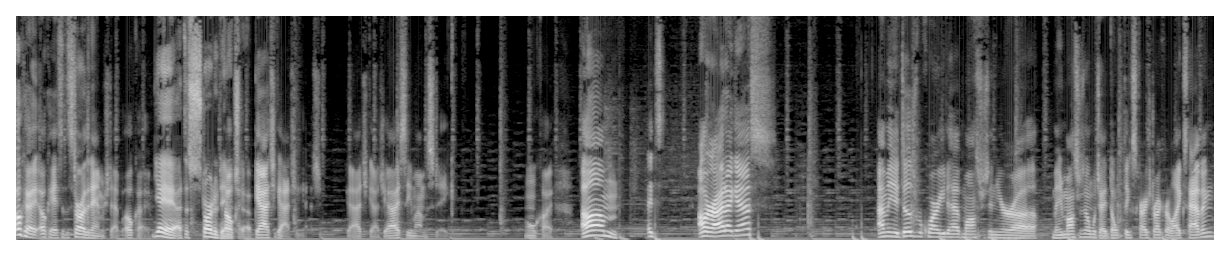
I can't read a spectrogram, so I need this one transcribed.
Okay, okay, it's at the start of the damage step. Okay. Yeah, yeah, yeah, at the start of damage okay, step. gotcha, gotcha, gotcha. Gotcha, gotcha. I see my mistake. Okay. Um, it's alright, I guess. I mean, it does require you to have monsters in your uh, main monster zone, which I don't think Sky Striker likes having.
